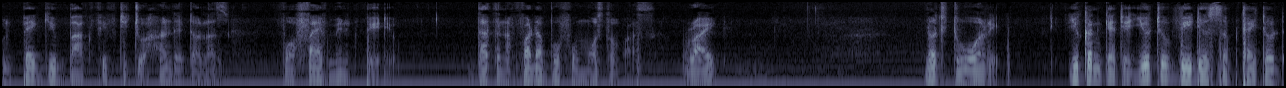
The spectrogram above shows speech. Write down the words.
will pay you back 50 to $100 for a 5-minute video. That's unaffordable for most of us, right? Not to worry, you can get your YouTube videos subtitled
